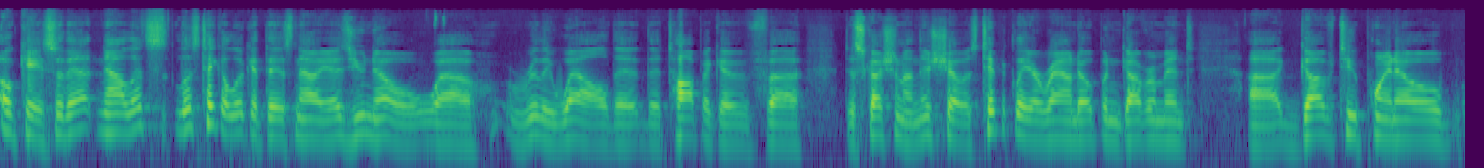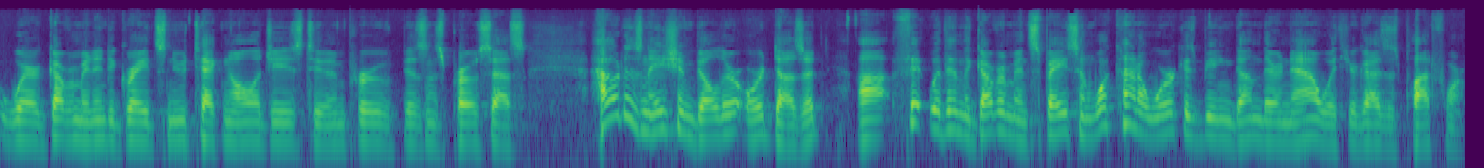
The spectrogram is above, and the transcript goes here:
okay, so that now let's let's take a look at this now. As you know uh, really well, the the topic of uh, discussion on this show is typically around open government, uh, Gov 2.0, where government integrates new technologies to improve business process. How does Nation Builder, or does it, uh, fit within the government space, and what kind of work is being done there now with your guys' platform?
